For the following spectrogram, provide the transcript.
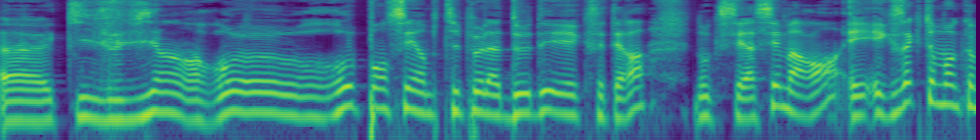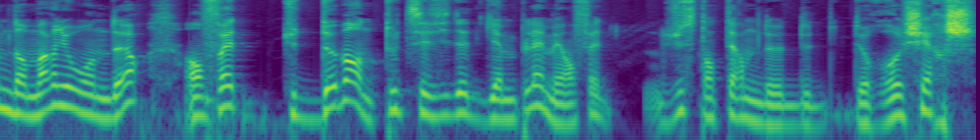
euh, qui vient repenser un petit peu la 2D, etc. Donc c'est assez marrant et exactement comme dans Mario Wonder, en fait, tu te demandes toutes ces idées de gameplay, mais en fait, juste en termes de, de, de recherche,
